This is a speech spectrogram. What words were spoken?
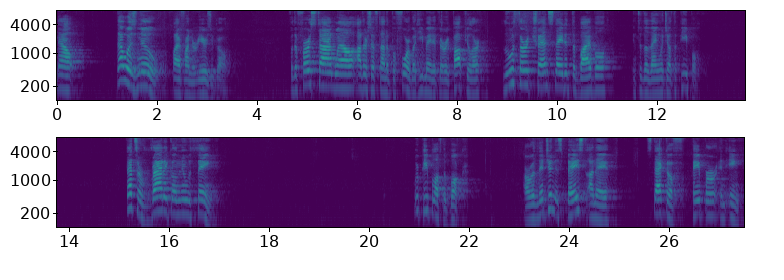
Now, that was new 500 years ago. For the first time, well, others have done it before, but he made it very popular. Luther translated the Bible into the language of the people. That's a radical new thing. We're people of the book. Our religion is based on a stack of paper and ink.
